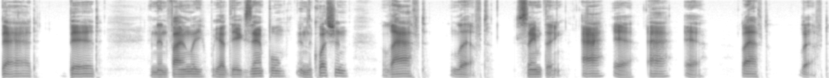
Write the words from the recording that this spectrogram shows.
bad, bed, and then finally we have the example in the question: laughed, left. Same thing. Ah, eh, ah, eh. Laughed, left.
